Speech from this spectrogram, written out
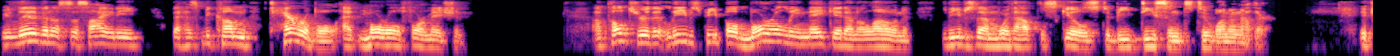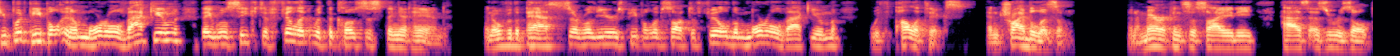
we live in a society that has become terrible at moral formation. A culture that leaves people morally naked and alone leaves them without the skills to be decent to one another. If you put people in a moral vacuum, they will seek to fill it with the closest thing at hand. And over the past several years, people have sought to fill the moral vacuum with politics and tribalism. And American society has, as a result,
